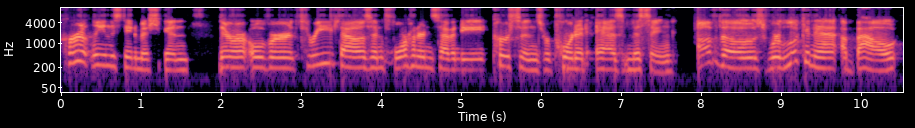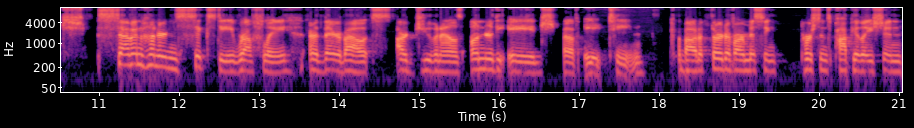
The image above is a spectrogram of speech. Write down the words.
Currently in the state of Michigan, there are over 3,470 persons reported as missing. Of those, we're looking at about 760 roughly or thereabouts are juveniles under the age of 18. About a third of our missing persons population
